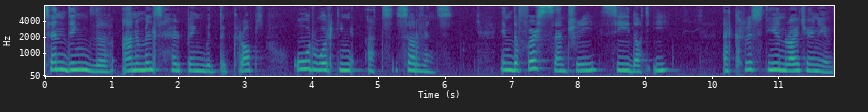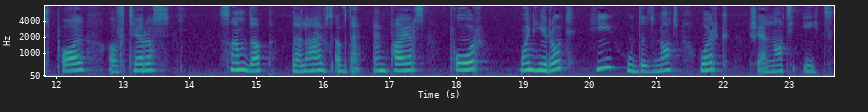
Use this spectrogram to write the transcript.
tending the animals, helping with the crops, or working as servants. In the first century CE, A Christian writer named Paul of Tarsus summed up the lives of the empire's poor when he wrote, He who does not work shall not eat.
